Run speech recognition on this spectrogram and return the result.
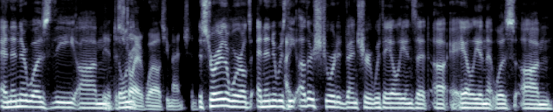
and then there was the um The the that- Destroyer of Worlds you mentioned. Destroyer of the Worlds, and then there was I- the other short adventure with aliens that uh, Alien that was um,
